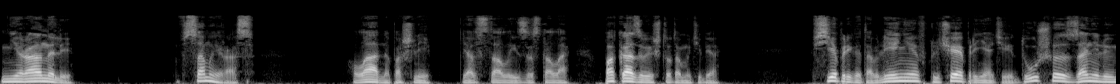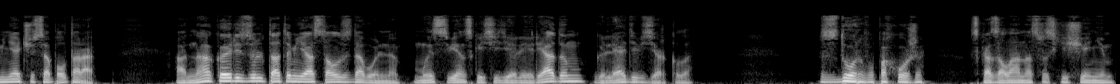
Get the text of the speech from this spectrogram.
«Не рано ли?» «В самый раз». «Ладно, пошли». Я встала из-за стола. «Показывай, что там у тебя». Все приготовления, включая принятие душа, заняли у меня часа полтора. Однако результатом я осталась довольна. Мы с Венской сидели рядом, глядя в зеркало. «Здорово похоже», — сказала она с восхищением.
